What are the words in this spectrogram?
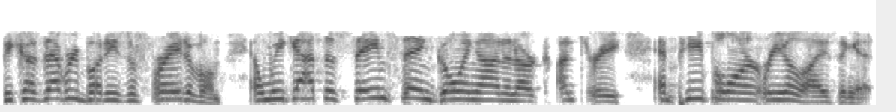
because everybody's afraid of him. And we got the same thing going on in our country, and people aren't realizing it.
